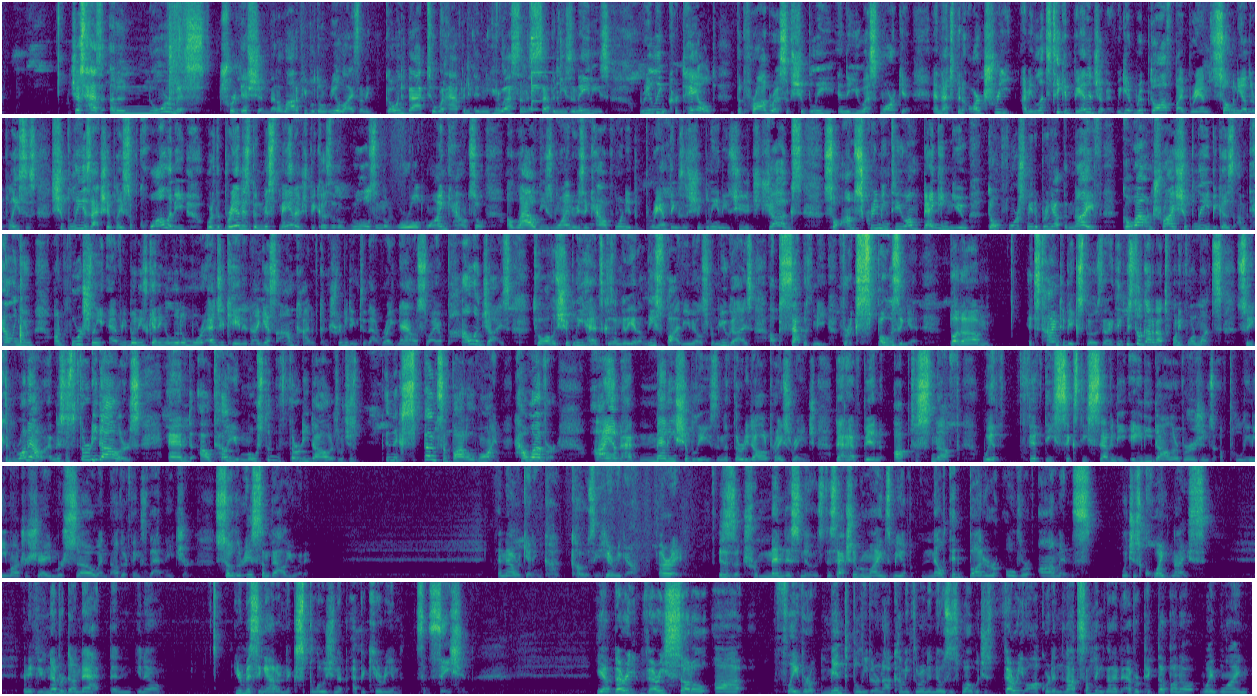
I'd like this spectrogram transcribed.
just has an enormous tradition that a lot of people don't realize. And going back to what happened in the U.S. in the 70s and 80s, really curtailed the progress of Chablis in the U.S. market. And that's been our treat. I mean, let's take advantage of it. We get ripped off by brands so many other places. Chablis is actually a place of quality where the brand has been mismanaged because of the rules in the World Wine Council allowed these wineries in California to brand things as Chablis in these huge jugs. So I'm screaming to you, I'm begging you, don't force me to bring out the knife. Go out and try Chablis because I'm telling you, unfortunately, everybody's getting a little more educated. And I guess I'm kind of contributing to that right now. So I apologize to all the Chablis heads because I'm going to get at least five emails from you guys upset with me for exposing it. But um, it's time to be exposed. And I think we still got about 24 months. So you can run out. And this is $30. And I'll tell you, most of the $30, which is an expensive bottle of wine. However, I have had many Chablis in the $30 price range that have been up to snuff with 50 60 70 80 dollar versions of Puligny, Montrachet, Meursault, and other things of that nature. So there is some value in it. And now we're getting co cozy. Here we go. All right. This is a tremendous nose. This actually reminds me of melted butter over almonds, which is quite nice. And if you've never done that, then, you know, you're missing out on an explosion of Epicurean sensation. Yeah, very, very subtle uh, flavor of mint, believe it or not, coming through on the nose as well, which is very awkward and not something that I've ever picked up on a white wine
